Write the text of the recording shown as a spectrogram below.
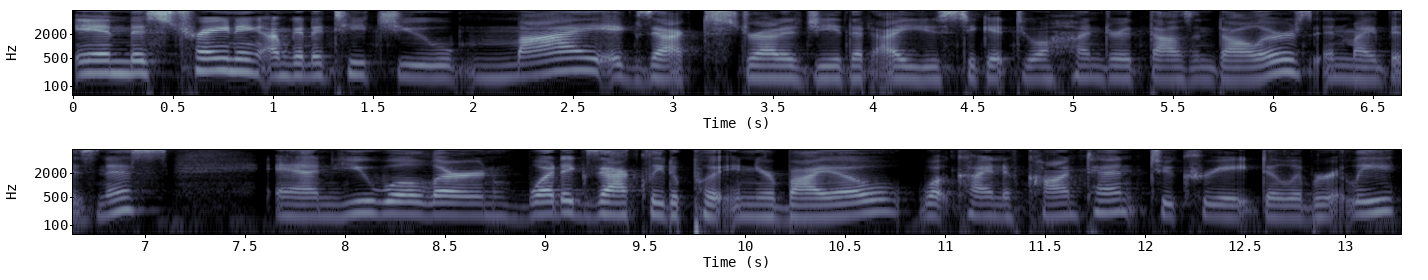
In this training, I'm going to teach you my exact strategy that I used to get to $100,000 in my business. And you will learn what exactly to put in your bio, what kind of content to create deliberately,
